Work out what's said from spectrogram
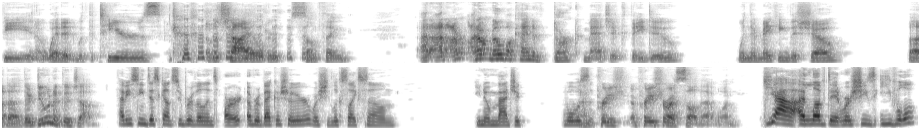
be you know wedded with the tears of a child or something. I, I, I don't I don't know what kind of dark magic they do when they're making this show, but uh, they're doing a good job. Have you seen Discount Supervillain's art of Rebecca Sugar, where she looks like some, you know, magic? What was I'm it? pretty I'm pretty sure I saw that one. Yeah, I loved it where she's evil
